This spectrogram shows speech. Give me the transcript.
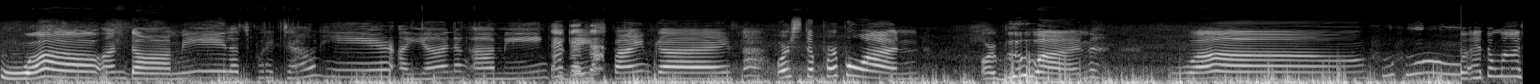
wow! Ang dami! Let's put it down here. Ayan ang aming today's find, guys. Where's the purple one? Or blue one? Wow! Woohoo! So, etong mga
